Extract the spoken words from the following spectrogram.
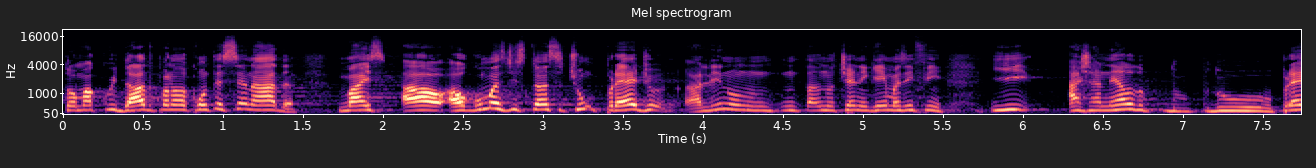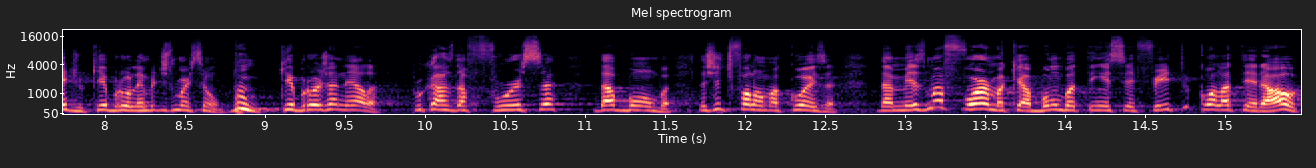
tomar cuidado para não acontecer nada. Mas a, algumas distâncias tinha um prédio, ali não, não, não tinha ninguém, mas enfim. E a janela do, do, do, prédio quebrou, lembra disso, Marção? Bum, quebrou a janela, por causa da força da bomba. Deixa eu te falar uma coisa: da mesma forma que a bomba tem esse efeito colateral,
